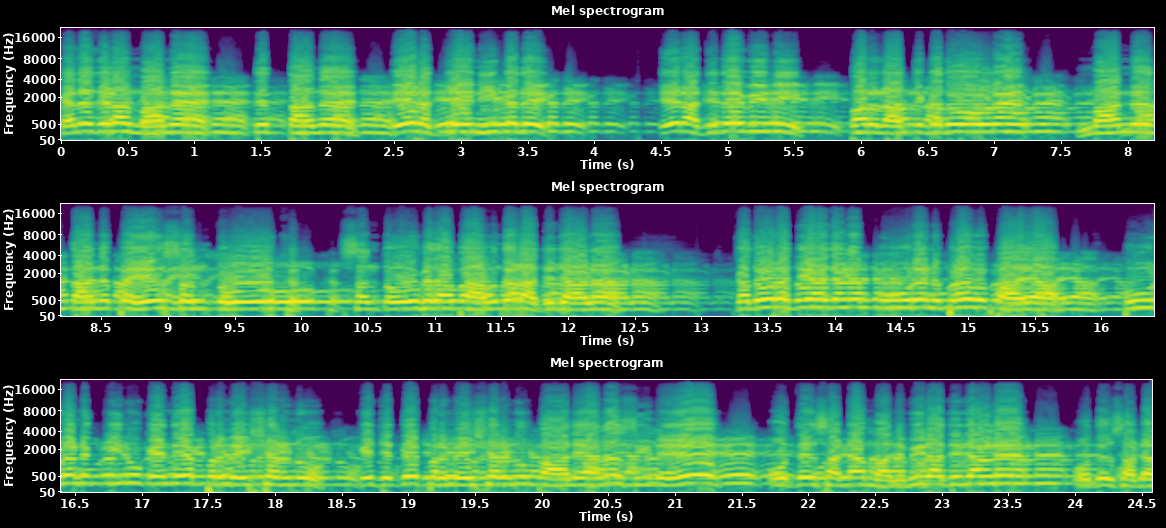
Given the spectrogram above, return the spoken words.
ਕਹਿੰਦੇ ਜਿਹੜਾ ਮਨ ਹੈ ਤੇ ਤਨ ਹੈ, ਇਹ ਰੱਜੇ ਨਹੀਂ ਕਦੇ। ਇਹ ਰੱਜਦੇ ਵੀ ਨਹੀਂ, ਪਰ ਰੱਜ ਕਦੋਂ ਆਉਣਾ ਮਨ ਤਨ ਭਏ ਸੰਤੋਖ। ਸੰਤੋਖ ਦਾ ਭਾਵ ਹੁੰਦਾ ਰੱਜ ਜਾਣਾ। ਕਦੋਂ ਰੱਜਿਆ ਜਾਣਾ? ਪੂਰਨ ਪ੍ਰਭ ਪਾਇਆ। ਪੂਰਨ ਕਿਹਨੂੰ ਕਹਿੰਦੇ ਆ? ਪਰਮੇਸ਼ਰ ਨੂੰ। ਕਿ ਜਿੱਦੇ ਪਰਮੇਸ਼ਰ ਨੂੰ ਪਾ ਲਿਆ ਨਾ ਅਸੀਂ ਨੇ ਸਾਡਾ ਮਨ ਵੀ ਰੱਜ ਜਾਣਾ ਉਹਦੇ ਸਾਡਾ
